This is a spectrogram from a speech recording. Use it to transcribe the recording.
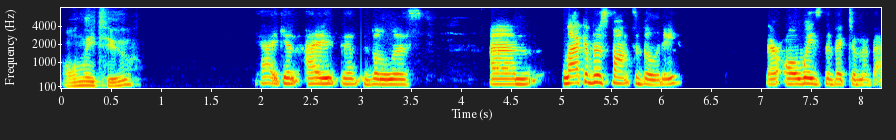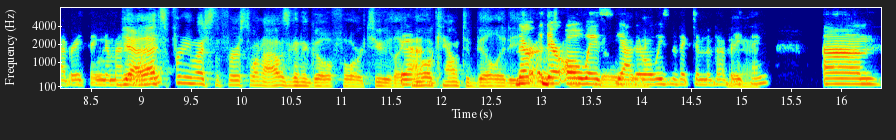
Only two? Yeah, I can. I the, list. Um, lack of responsibility. They're always the victim of everything, no matter. yeah what. that's pretty much the first one i was going to go for too like Yeah. no accountability they're they're always yeah they're always the victim of everything um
